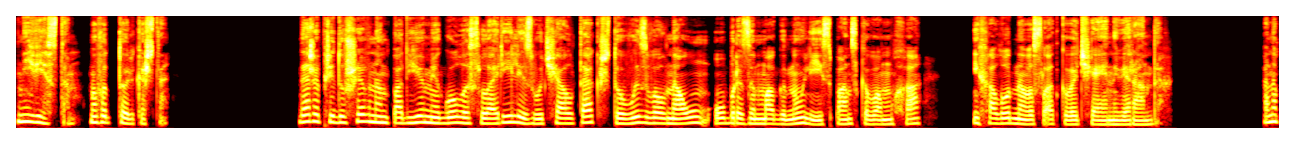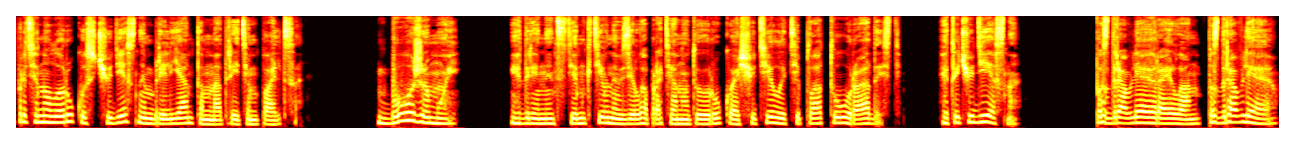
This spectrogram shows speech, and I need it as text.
«Невеста. Вот только что». Даже при душевном подъеме голос Ларили звучал так, что вызвал на ум образы магнолии, испанского мха и холодного сладкого чая на верандах. Она протянула руку с чудесным бриллиантом на третьем пальце. «Боже мой!» Эдрин инстинктивно взяла протянутую руку, ощутила теплоту, радость. «Это чудесно!» «Поздравляю, Райлан, поздравляю!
